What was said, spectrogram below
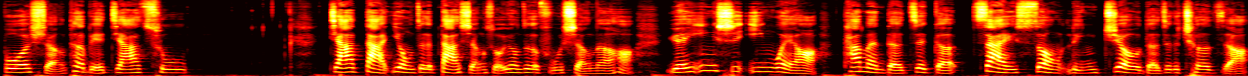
波绳特别加粗？加大用这个大绳索，用这个浮绳呢？哈，原因是因为啊，他们的这个再送灵柩的这个车子啊，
